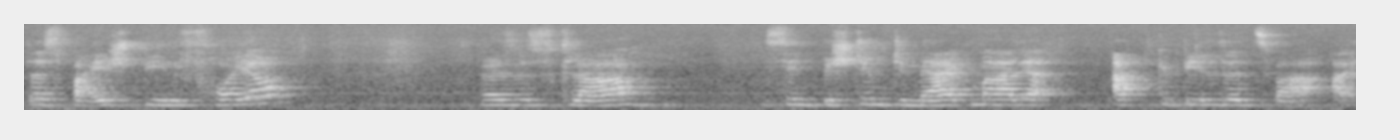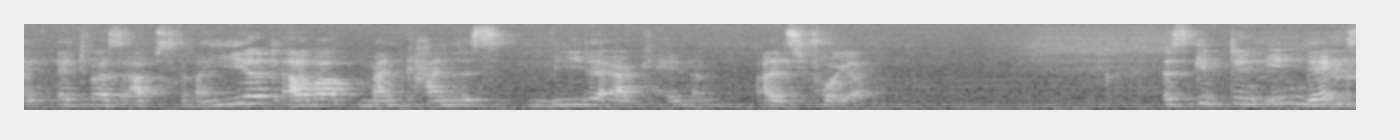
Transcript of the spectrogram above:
das Beispiel Feuer. Das ist klar, sind bestimmte Merkmale abgebildet, zwar etwas abstrahiert, aber man kann es wiedererkennen als Feuer. Es gibt den Index,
